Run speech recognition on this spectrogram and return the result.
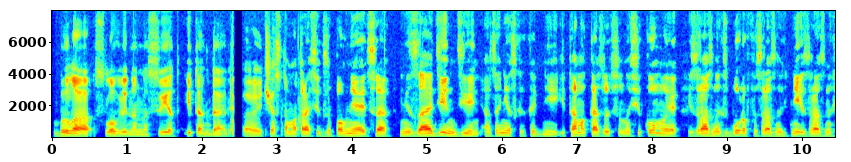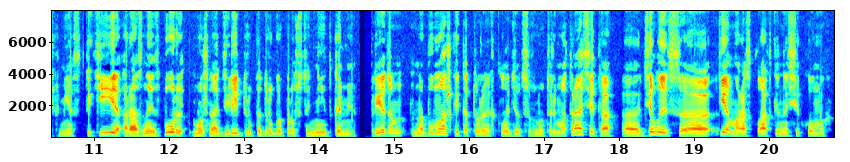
было словлено на свет и так далее. Э, часто матрасик заполняется не за один день, а за несколько дней, и там оказываются насекомые из разных сборов, из разных дней, из разных мест. Такие разные сборы можно отделить друг от друга просто нитками. При этом на бумажке, которая кладется внутрь матрасика, э, делается схема раскладки насекомых.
